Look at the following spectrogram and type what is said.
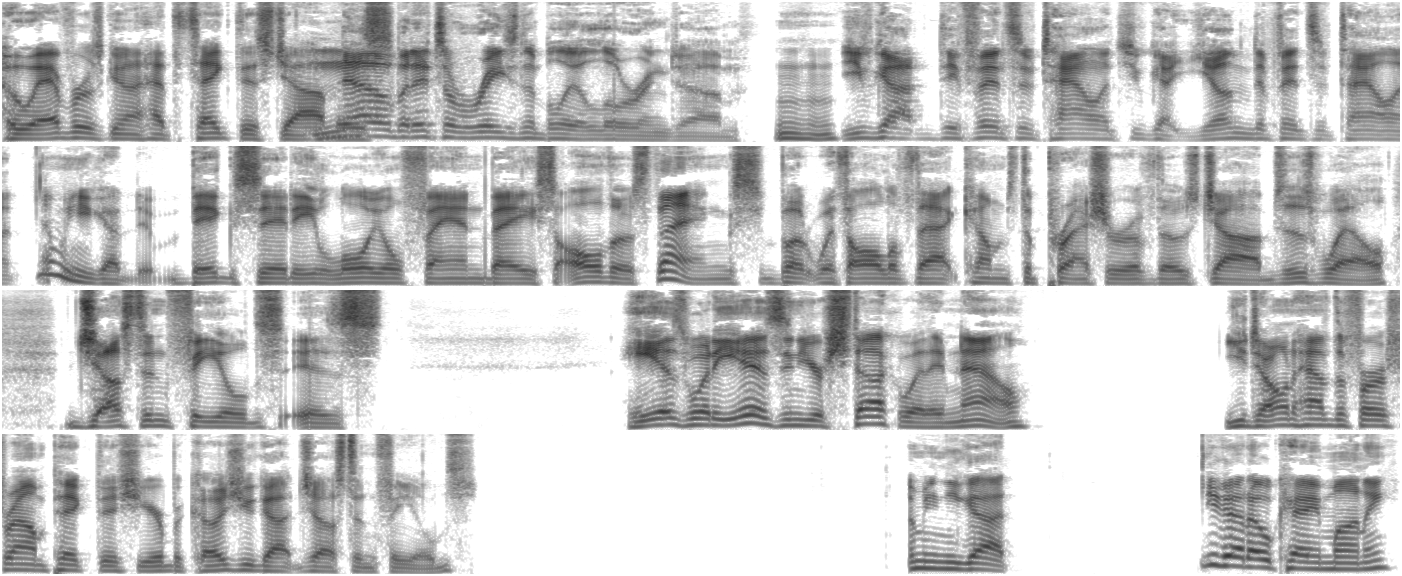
Whoever's going to have to take this job no, is but it's a reasonably alluring job. Mm-hmm. You've got defensive talent. You've got young defensive talent. I mean, you got big city, loyal fan base, all those things, but with all of that comes the pressure of those jobs as well. Justin Fields is he is what he is and you're stuck with him now. You don't have the first round pick this year because you got Justin Fields. I mean, you got you got okay money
